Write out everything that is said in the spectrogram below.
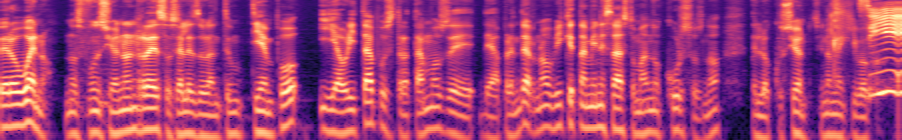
Pero bueno, nos funcionó en redes sociales durante un tiempo y ahorita pues tratamos de, de aprender, ¿no? Vi que también estabas tomando cursos, ¿no? De locución, si no me equivoco. Sí,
